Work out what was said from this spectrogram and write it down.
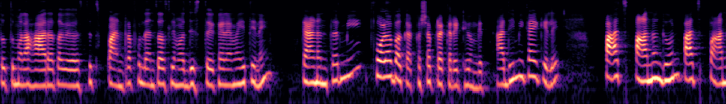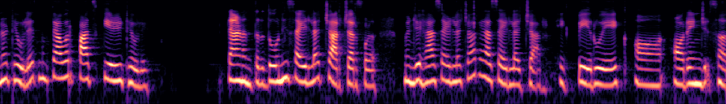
तो तुम्हाला हार आता व्यवस्थित पांढऱ्या फुलांचा असल्यामुळे दिसतोय का नाही माहिती नाही. त्यानंतर मी फळं बघा कशा प्रकारे ठेवून घेत. आधी मी काय केले पाच पानं घेऊन पाच पानं ठेवलेत. मग त्यावर पाच केळी ठेवले. त्यानंतर दोन्ही साईडला चार चार फळं. म्हणजे ह्या साईडला चार ह्या साईडला चार. एक पेरू एक ऑरेंज स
